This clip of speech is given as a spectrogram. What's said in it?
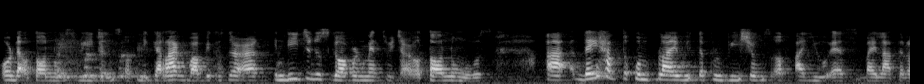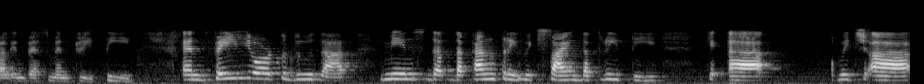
or the autonomous regions of Nicaragua, because there are indigenous governments which are autonomous, uh, they have to comply with the provisions of a U.S. bilateral investment treaty. And failure to do that means that the country which signed the treaty, uh, which uh,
